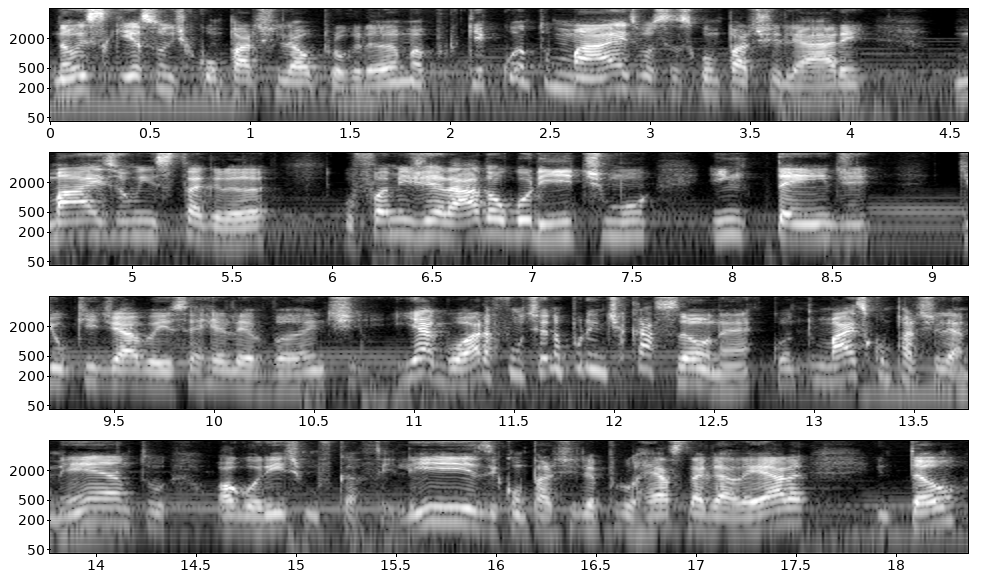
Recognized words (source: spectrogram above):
Não esqueçam de compartilhar o programa, porque quanto mais vocês compartilharem, mais o Instagram, o famigerado algoritmo, entende que o que diabo é isso é relevante e agora funciona por indicação, né? Quanto mais compartilhamento, o algoritmo fica feliz e compartilha para o resto da galera. Então,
